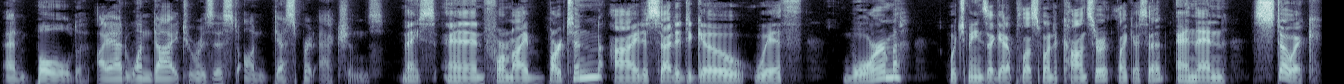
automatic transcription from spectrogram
and bold. I add one die to resist on desperate actions. Nice. And for my Bartan, I decided to go with warm, which means I get a plus one to consort, like I said, and then stoic,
